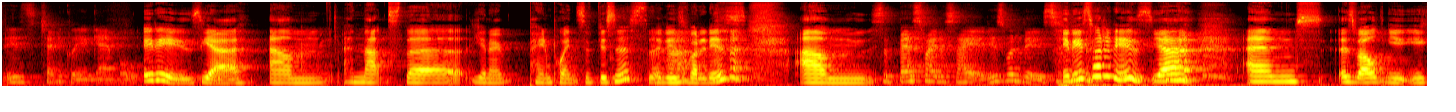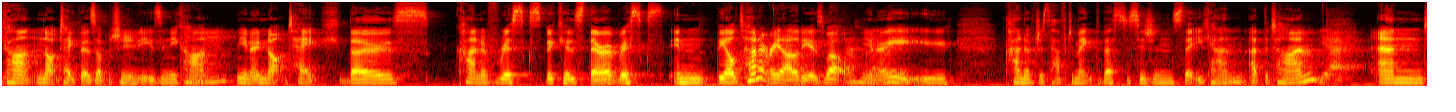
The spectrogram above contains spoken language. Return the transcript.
it is technically a gamble. It is, yeah. Um, and that's the, you know, pain points of business. It is Uh-huh. what it is. Um, It's the best way to say it. It is what it is. It is what it is, yeah. and as well, you, you can't not take those opportunities and you can't, Mm-hmm. you know, not take those kind of risks because there are risks in the alternate reality as well. You know, you, you kind of just have to make the best decisions that you can at the time Yeah, and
